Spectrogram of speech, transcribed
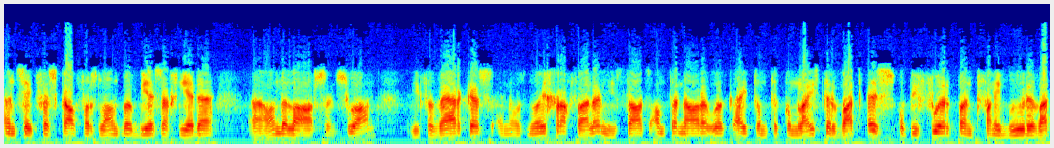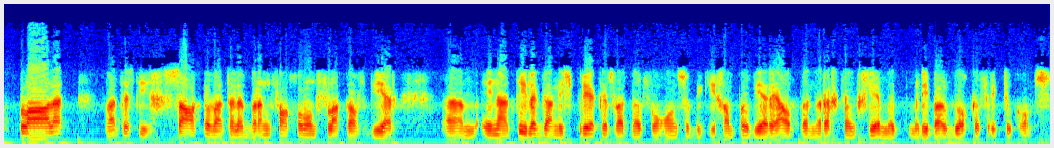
insetverskaffers, landboubesighede, uh, handelaars en so aan, die verwerkers en ons nooi graag vir hulle en die staatsamptenare ook uit om te kom luister wat is op die voorpunt van die boere, wat pla hulle, wat is die sake wat hulle bring van grondvlak af deur. Ehm um, en natuurlik dan die sprekers wat nou vir ons 'n bietjie gaan probeer help in rigting gee met met die boublokke vir die toekoms.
